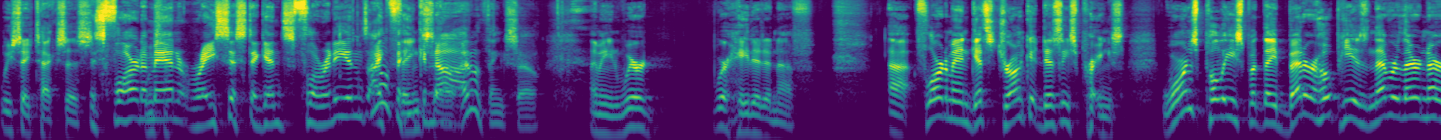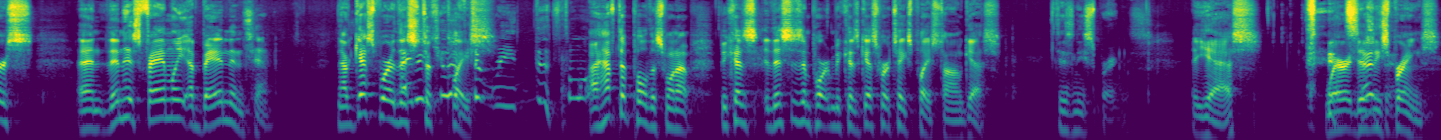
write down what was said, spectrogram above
we say Texas. Is Florida man racist against Floridians? I, I don't think, so. not. I don't think so. I mean, we're we're hated enough. Uh, Florida man gets drunk at Disney Springs, warns police, but they better hope he is never their nurse, and then his family abandons him. Now, guess where this took you have place? to this? I have to pull this one up because this is important. Because guess where it takes place, Tom? Guess. Disney Springs. Yes. Where at Disney. Springs?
